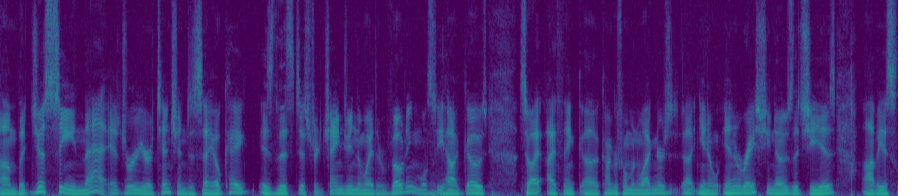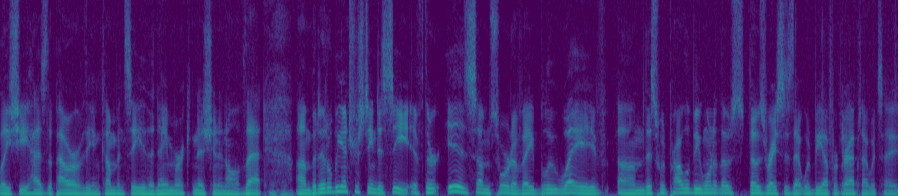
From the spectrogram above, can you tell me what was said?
Um, but just seeing that, it drew your attention to say, okay, is this district changing the way they're voting? We'll see how it goes. So I, I think uh, Congresswoman Wagner's, uh, you know, in a race. She knows that she is. Obviously, she has the power of the incumbency, the name recognition, and all of that. Um, but it'll be interesting to see if there is some sort of a blue wave. Um, this would probably be one of those those races that would be up for grabs. I would say.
